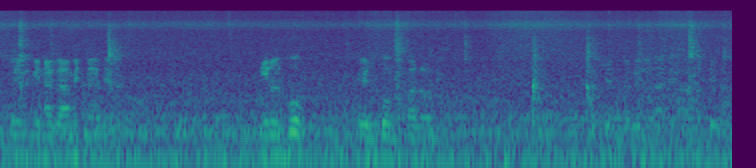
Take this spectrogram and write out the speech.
Ito yung ginagamit natin. Elbow. Elbow macaroni. Yan, lagay na natin mga kasilot.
